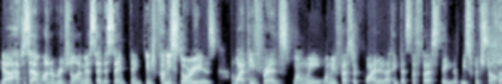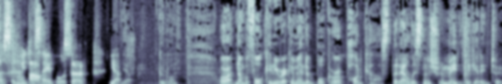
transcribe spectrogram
Yeah, I have to say I'm unoriginal. I'm going to say the same thing. And funny story is YP Threads when we when we first acquired it. I think that's the first thing that we switched off. First thing we Um, disabled. so yeah, Good one. All right, number four. Can you recommend a book or a podcast that our listeners should immediately get into?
